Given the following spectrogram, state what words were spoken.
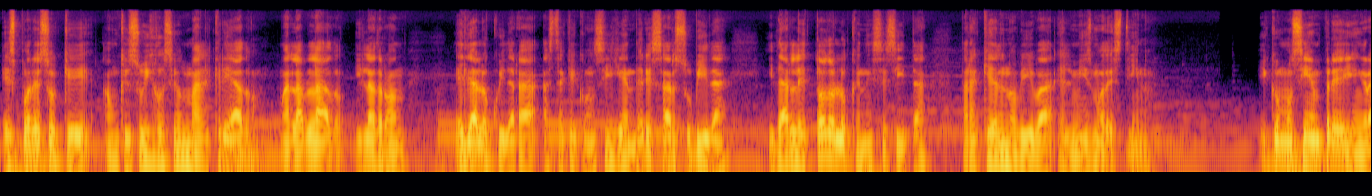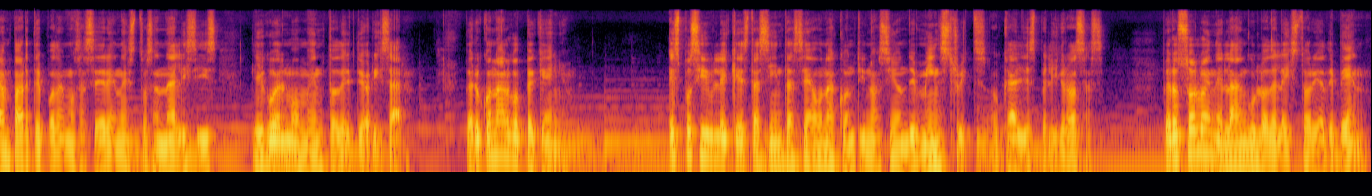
Es por eso que, aunque su hijo sea un malcriado, mal hablado y ladrón, ella lo cuidará hasta que consiga enderezar su vida y darle todo lo que necesita para que él no viva el mismo destino. Y como siempre y en gran parte podemos hacer en estos análisis, llegó el momento de teorizar, pero con algo pequeño. Es posible que esta cinta sea una continuación de Mean Streets o Calles Peligrosas, pero solo en el ángulo de la historia de Ben,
